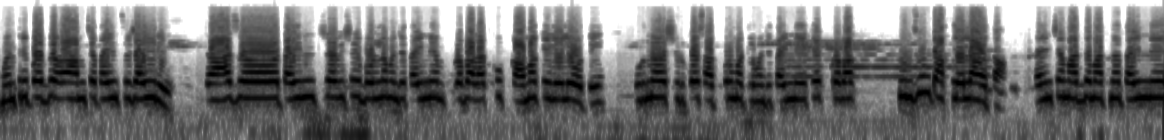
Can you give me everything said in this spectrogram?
मंत्रीपद आमच्या ताईंचं जाहीर आहे. तर आज ताईंच्या विषयी बोलणं म्हणजे ताईंनी प्रभागात खूप कामं केलेले होते. पूर्ण शिडको सातपूर म्हटलं म्हणजे ताईंनी एक एक प्रभाग पिंजून टाकलेला होता. ताईंच्या माध्यमातून ताईंनी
